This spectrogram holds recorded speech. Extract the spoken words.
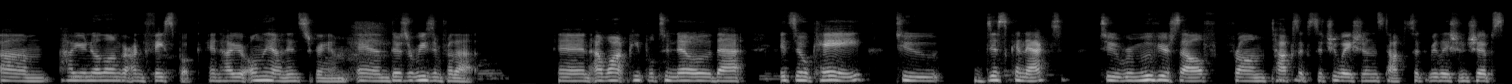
um, how you're no longer on facebook and how you're only on instagram and there's a reason for that and i want people to know that it's okay to disconnect to remove yourself from toxic situations toxic relationships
